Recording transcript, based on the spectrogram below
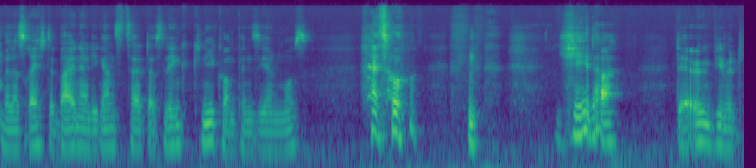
weil das rechte Bein ja die ganze Zeit das linke Knie kompensieren muss. Also jeder, der irgendwie mit,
